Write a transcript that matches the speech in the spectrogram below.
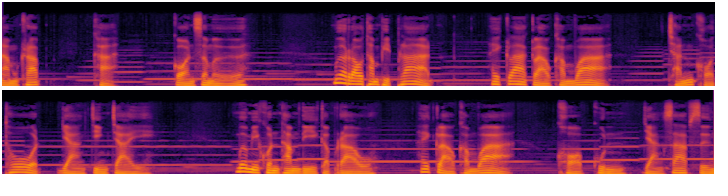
นำครับ ค่ะ ก่อนเสมอ เมื่อเราทำผิดพลาด ให้กล้ากล่าวคำว่า ฉันขอโทษอย่างจริงใจ เมื่อมีคนทำดีกับเรา ให้กล่าวคำว่า ขอบคุณอย่างซาบซึ้ง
